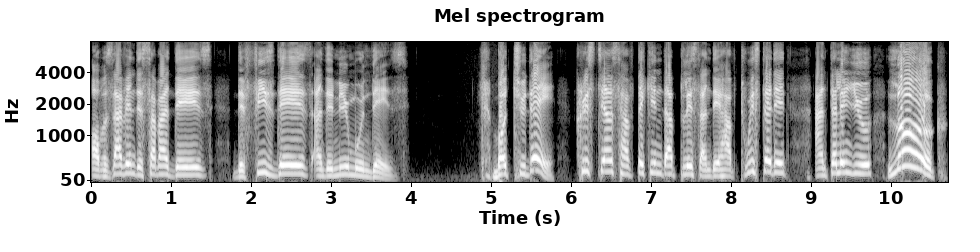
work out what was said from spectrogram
observing the Sabbath days, the feast days, and the new moon days. But today, Christians have taken that place and they have twisted it and telling you, look,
